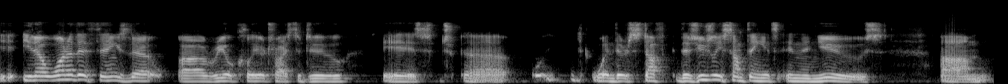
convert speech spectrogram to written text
You know, one of the things that uh, Real Clear tries to do is uh, when there's stuff, there's usually something it's in the news um,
